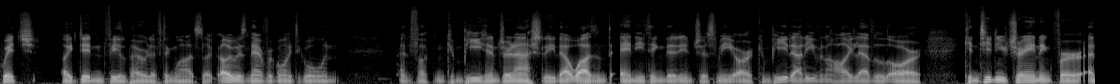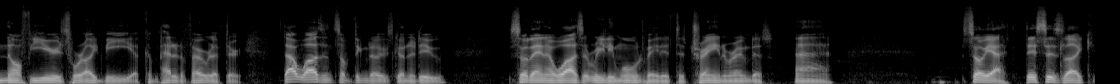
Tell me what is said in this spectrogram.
which I didn't feel powerlifting was. Like I was never going to go and and fucking compete internationally. That wasn't anything that interests me, or compete at even a high level, or continue training for enough years where I'd be a competitive powerlifter. That wasn't something that I was going to do. So then I wasn't really motivated to train around it. Uh, so yeah, this is like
